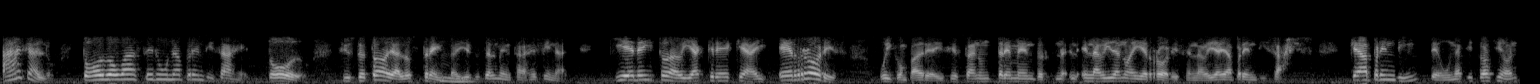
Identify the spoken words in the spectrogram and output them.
Hágalo todo va a ser un aprendizaje, todo. Si usted todavía a los 30, y mm. ese es el mensaje final, quiere y todavía cree que hay errores, uy, compadre, ahí sí está en un tremendo... En la vida no hay errores, en la vida hay aprendizajes. ¿Qué aprendí de una situación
